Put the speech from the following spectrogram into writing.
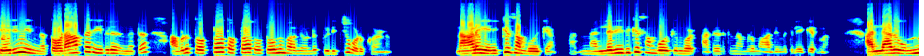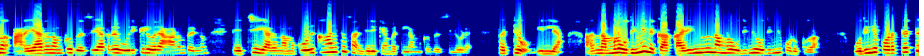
ചെരി നിന്ന് തൊടാത്ത രീതിയിൽ നിന്നിട്ട് അവൾ തൊട്ടോ തൊട്ടോ തൊട്ടോ എന്ന് പറഞ്ഞുകൊണ്ട് പിടിച്ചു കൊടുക്കുകയാണ്. നാളെ എനിക്ക് സംഭവിക്കാം. അത് നല്ല രീതിക്ക് സംഭവിക്കുമ്പോൾ അതെടുത്ത് നമ്മൾ മാധ്യമത്തിലേക്ക് ഇടണം. അല്ലാതെ ഒന്ന് അറിയാതെ നമുക്ക് ബസ് യാത്ര ഒരിക്കലും ഒരാണും പെണ്ണും ടച്ച് ചെയ്യാതെ നമുക്ക് ഒരു കാലത്ത് സഞ്ചരിക്കാൻ പറ്റില്ല നമുക്ക് ബസ്സിലൂടെ പറ്റുമോ ഇല്ല. അത് നമ്മൾ ഒതുങ്ങി നിൽക്കുക. കഴിയുന്നത് നമ്മൾ ഒതുങ്ങി ഒതുങ്ങി കൊടുക്കുക. ഒതുങ്ങി കൊടുത്തിട്ട്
